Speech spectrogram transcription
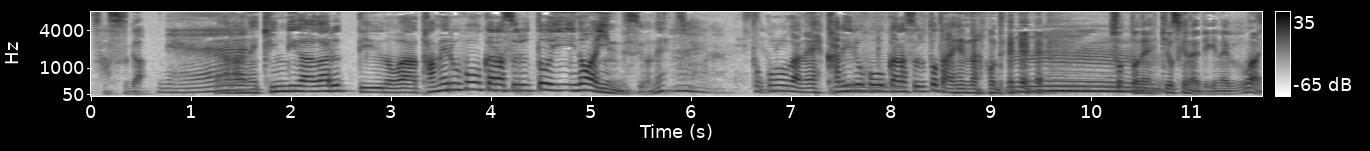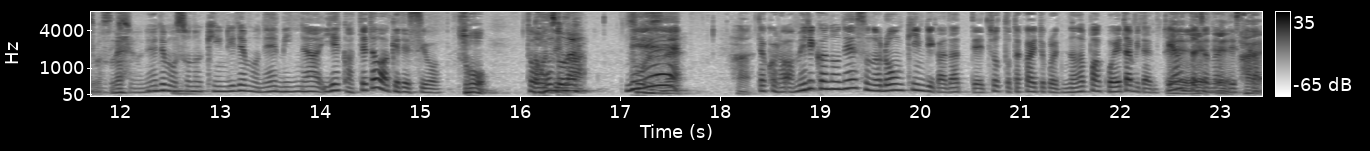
さすが。ねだからね、金利が上がるっていうのは、貯める方からするといいのはいいんですよね。そうなんですところがね、借りる方からすると大変なので、ちょっとね、気をつけないといけない部分はありますね。ですよね。でもその金利でもね、みんな家買ってたわけですよ。そう。当時は。ね、そうですね。はい、だからアメリカのね、そのローン金利がだってちょっと高いところで7%超えたみたいな時あったじゃないですか。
